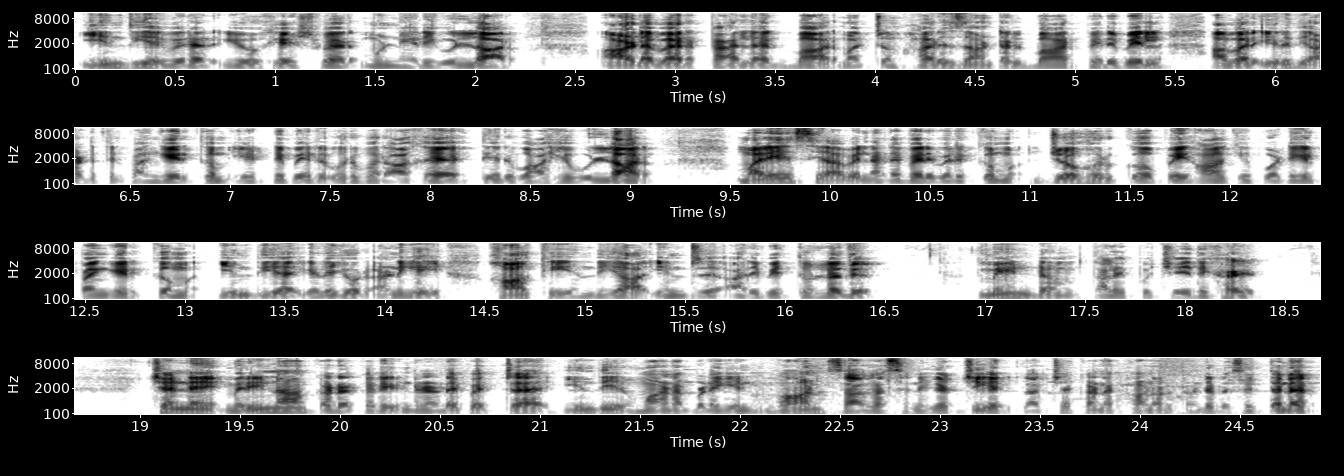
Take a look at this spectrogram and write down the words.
இந்திய வீரர் யோகேஸ்வர் முன்னேறியுள்ளார். ஆடவர் பேரலல் பார் மற்றும் ஹரிசாண்டல் பார் பிரிவில் அவர் இறுதி ஆட்டத்தில் பங்கேற்கும் எட்டு பேரில் ஒருவராக தேர்வாகியுள்ளார். மலேசியாவில் நடைபெறவிருக்கும் ஜோஹர் கோப்பை ஹாக்கி போட்டியில் பங்கேற்கும் இந்திய இளையோர் அணியை ஹாக்கி இந்தியா இன்று அறிவித்துள்ளது. மீண்டும் தலைப்புச் செய்திகள். சென்னை மெரினா கடற்கரை இன்று நடைபெற்ற இந்திய விமானப்படையின் வான் சாகச நிகழ்ச்சியில் லட்சக்கணக்கானோர் கண்டு ரசித்தனர்.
